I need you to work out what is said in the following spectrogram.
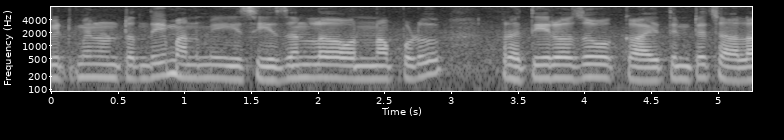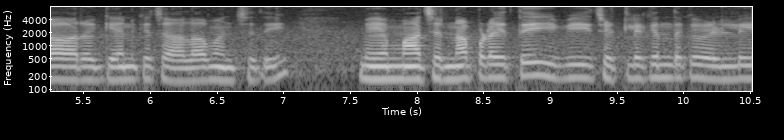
విటమిన్ ఉంటుంది. మనం ఈ సీజన్లో ఉన్నప్పుడు ప్రతిరోజు ఒక కాయ తింటే చాలా ఆరోగ్యానికి చాలా మంచిది. మేము మా చిన్నప్పుడైతే ఇవి చెట్ల కిందకి వెళ్ళి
